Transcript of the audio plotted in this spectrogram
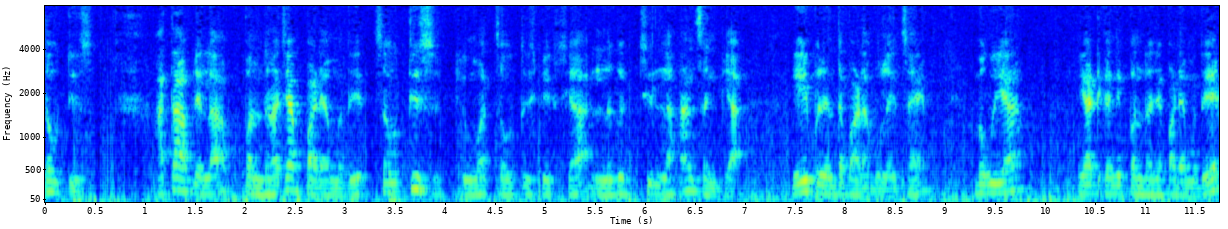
चौतीस. आता आपल्याला पंधराच्या पाड्यामध्ये चौतीस किंवा चौतीसपेक्षा लगतची लहान संख्या येईपर्यंत पाडा बोलायचा आहे. बघूया या ठिकाणी पंधराच्या पाड्यामध्ये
